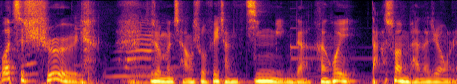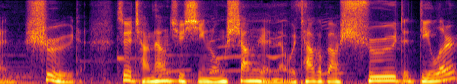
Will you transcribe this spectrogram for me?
What's shrewd？就是我们常说非常精明的、很会打算盘的这种人，shrewd。所以常常去形容商人呢，we talk about shrewd dealer，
